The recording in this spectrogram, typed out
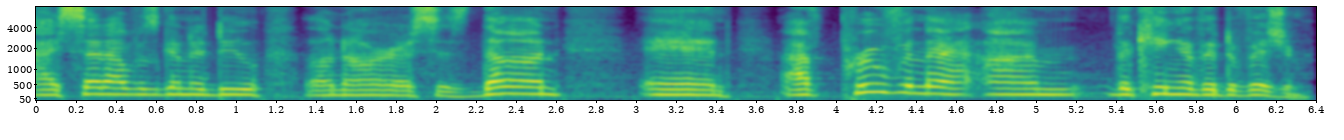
I said I was going to do. Linares is done. And I've proven that I'm the king of the division.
